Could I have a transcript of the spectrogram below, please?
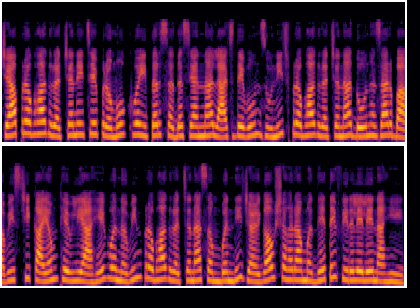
च्या प्रभाग रचनेचे प्रमुख व इतर सदस्यांना लाच देऊन जुनीच प्रभाग रचना दोन हजार बावीसची कायम ठेवली आहे व नवीन प्रभाग रचना संबंधी जळगाव शहरामध्ये ते फिरलेले नाहीत.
